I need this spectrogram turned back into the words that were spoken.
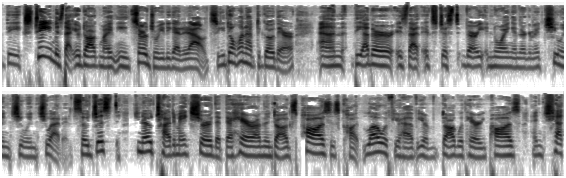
the extreme is that your dog might need surgery to get it out, so you don't want to have to go there. And the other is that it's just very annoying, and they're going to chew and chew and chew at it. So just you know, try to make sure that the hair on the dog's paws is cut low if you have your dog with hairy paws, and check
